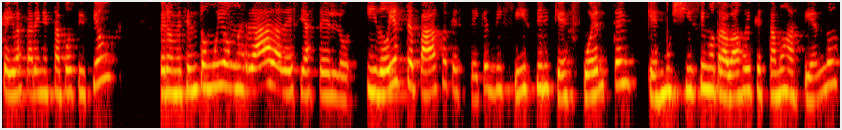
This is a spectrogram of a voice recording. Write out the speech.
que iba a estar en esta posición, pero me siento muy honrada de hacerlo. Y doy este paso que sé que es difícil, que es fuerte, que es muchísimo trabajo el que estamos haciendo.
